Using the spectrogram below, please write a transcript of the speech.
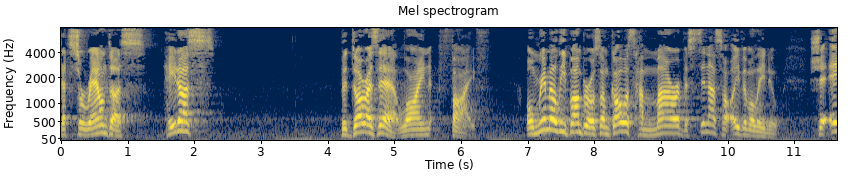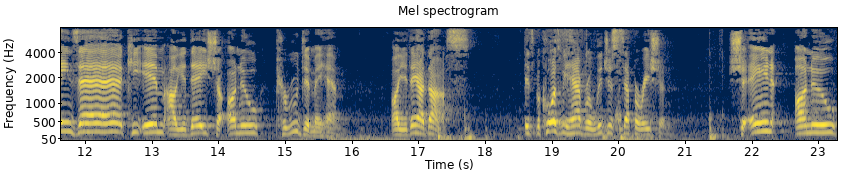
that surround us hate us? B'darazeh, line 5. Omrim eli bumper osam galus hamar v'sinas ha'oivim aleinu. She'ein zeh ki'im al yedei sha'anu perudim mehem. Al yedei hadas. It's because we have religious separation. She'ein anu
